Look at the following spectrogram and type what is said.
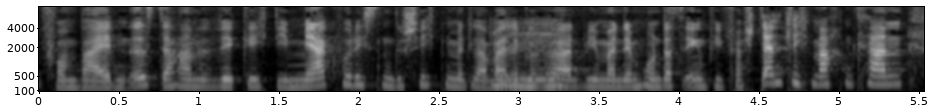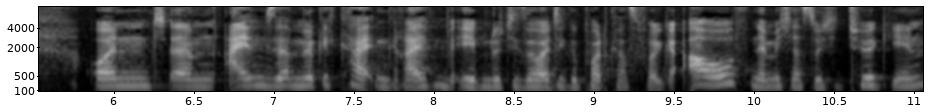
von beiden ist. Da haben wir wirklich die merkwürdigsten Geschichten mittlerweile mhm. gehört, wie man dem Hund das irgendwie verständlich machen kann. Und ähm, eine dieser Möglichkeiten greifen wir eben durch diese heutige Podcast-Folge auf, nämlich das durch die Tür gehen.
